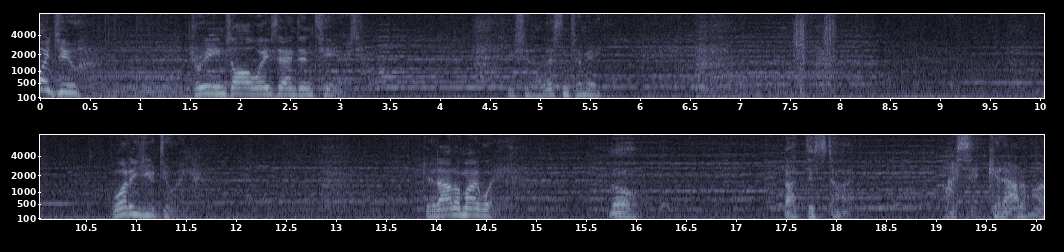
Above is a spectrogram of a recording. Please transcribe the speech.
Warned you. Dreams always end in tears. You should have listened to me. What are you doing? Get out of my way. No. Not this time. I said get out of my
